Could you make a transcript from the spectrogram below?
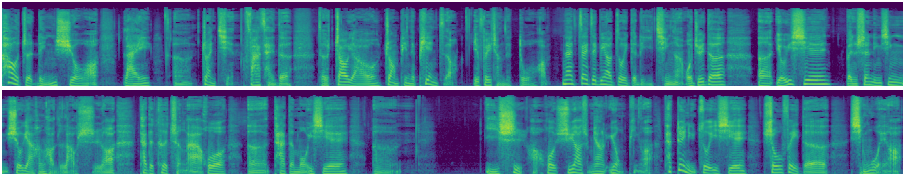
靠着灵修啊，来嗯、呃、赚钱发财的这个招摇撞骗的骗子哦，也非常的多哈。那在这边要做一个厘清啊，我觉得呃有一些本身灵性修养很好的老师啊，他的课程啊，或呃他的某一些呃仪式哈，或需要什么样的用品啊，他对你做一些收费的行为啊。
